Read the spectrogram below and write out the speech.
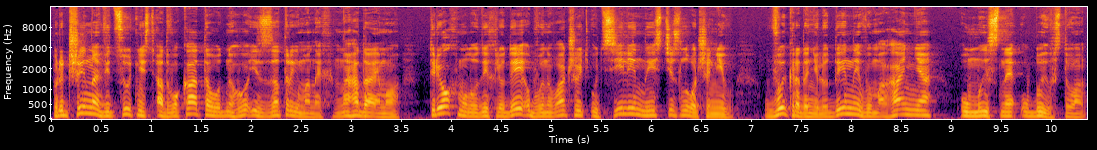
Причина відсутність адвоката одного із затриманих. Нагадаємо, трьох молодих людей обвинувачують у цілій низці злочинів: викрадення людини, вимагання, умисне убивство.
